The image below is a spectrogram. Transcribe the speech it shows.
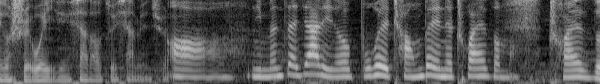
那个水位已经下到最下面去了。哦，你们在家里头不会常备那揣子吗？揣子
